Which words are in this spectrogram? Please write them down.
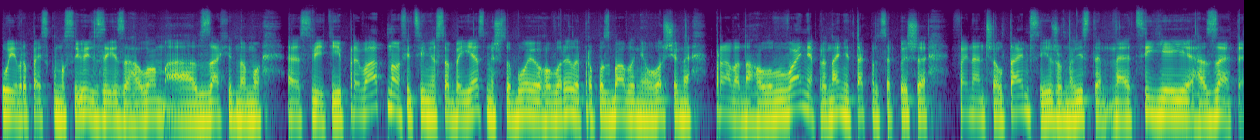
у Європейському Союзі і загалом в західному е, світі. І приватно офіційні особи ЄС між собою говорили про позбавлення Угорщини права на головування. Принаймні так про це пише Financial Times і журналісти е, цієї газети.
